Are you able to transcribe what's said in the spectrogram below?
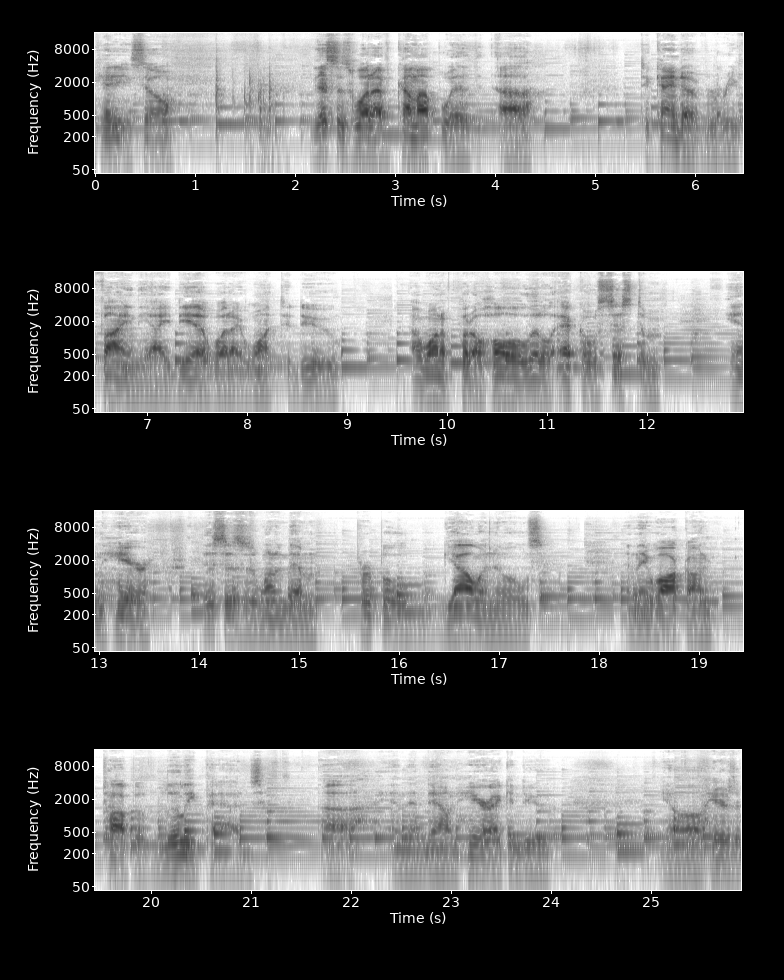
Okay, so this is what I've come up with uh, to kind of refine the idea of what I want to do. I want to put a whole little ecosystem in here. This is one of them purple gallinules and they walk on top of lily pads. Uh, and then down here I can do, you know, here's a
